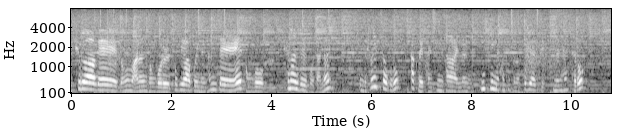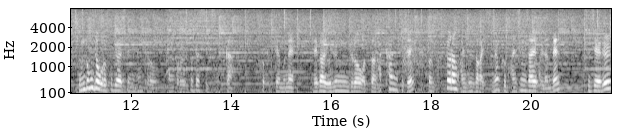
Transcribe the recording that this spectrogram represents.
불필요하게 너무 많은 정보를 소비하고 있는 현재의 정보 채널들보다는 좀 더 효율적으로 딱 내 관심사 있는 인기 있는 컨텐츠만 소비할 수 있는 형태로 능동적으로 소비할 수 있는 형태로 정보를 소비할 수 있으니까 그렇기 때문에 내가 요즘 들어 어떤 핫한 주제, 어떤 특별한 관심사가 있으면 그 관심사에 관련된 주제를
